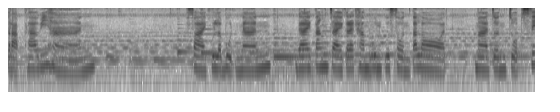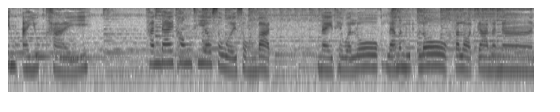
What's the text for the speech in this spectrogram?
กลับพระวิหาร ฝ่ายกุลบุตรนั้นได้ตั้งใจกระทำบุญกุศลตลอด มาจนจบสิ้นอายุไข ท่านได้ท่องเที่ยวเสวยสมบัติ ในเทวโลกและมนุษย์โลกตลอดกาลนาน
